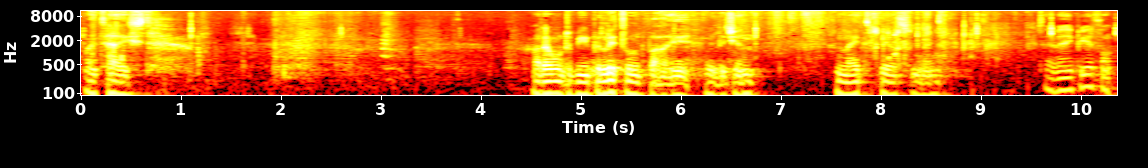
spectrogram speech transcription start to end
my taste. I don't want to be belittled by religion and made to feel small. So very beautiful.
